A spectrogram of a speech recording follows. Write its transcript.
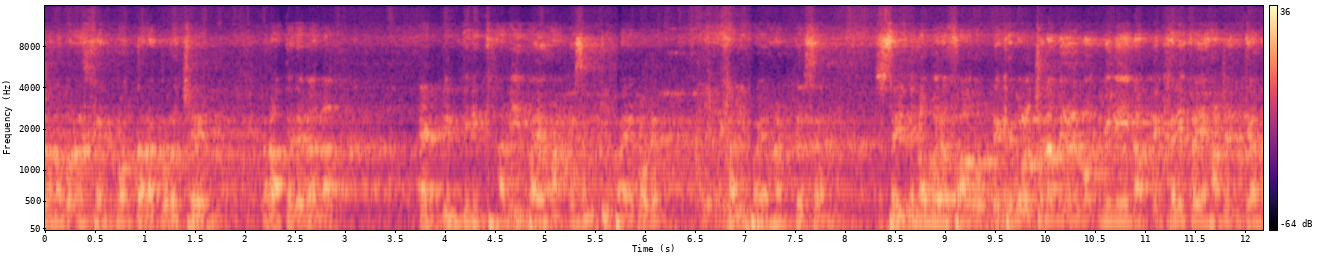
জনগণের খেদমত তারা করেছেন। রাতের বেলা একদিন তিনি খালি পায়ে হাঁটতেছেন, কি পায়ে বলেন? খালি পায়ে হাঁটতেছেন। সেইদিন ওমর ফারুক দেখে বলছেন, আমিরুল মুমিনিন, আপনি খালি পায়ে হাঁটেন কেন?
